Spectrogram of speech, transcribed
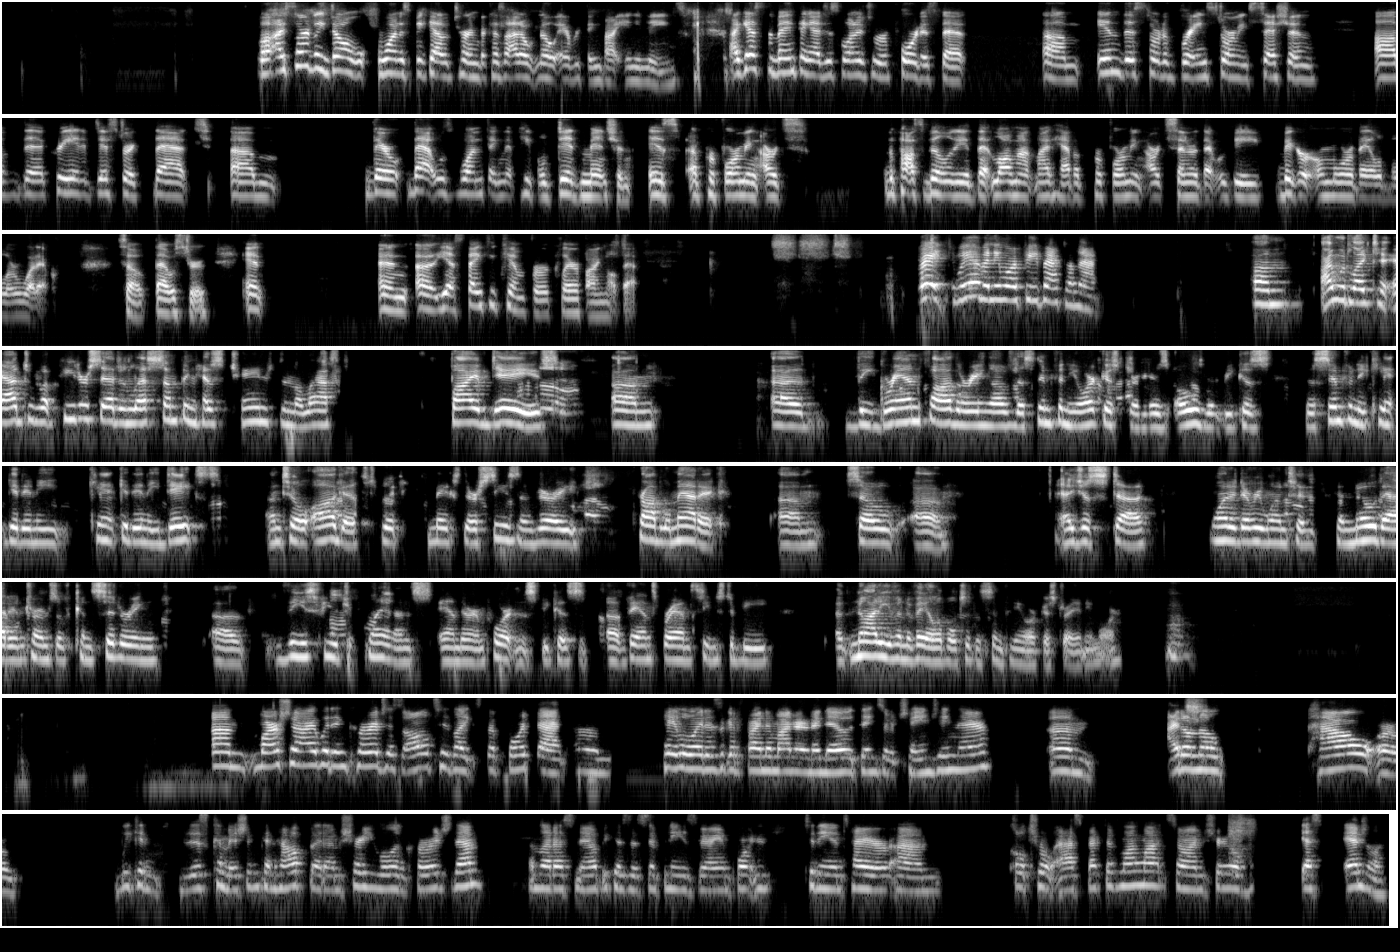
Well, I certainly don't want to speak out of turn because I don't know everything by any means. I guess the main thing I just wanted to report is that um, in this sort of brainstorming session of the creative district, that um, there that was one thing that people did mention is a performing arts the possibility that Longmont might have a performing arts center that would be bigger or more available or whatever. So that was true. And and uh, yes, thank you, Kim, for clarifying all that. Great. Do we have any more feedback on that? Um, I would like to add to what Peter said, unless something has changed in the last five days. Um, uh, the grandfathering of the symphony orchestra is over because the symphony can't get any can't get any dates until August, which makes their season very problematic. Um, so uh, I just uh, wanted everyone to, to know that in terms of considering uh, these future plans and their importance because uh, Vance Brand seems to be not even available to the symphony orchestra anymore. Um, Marcia, I would encourage us all to like support that. Um, Kay Lloyd is a good friend of mine, and I know things are changing there. Um, I don't know how or we can this commission can help, but I'm sure you will encourage them and let us know because the symphony is very important to the entire um, cultural aspect of Longmont. So I'm sure you'll, yes, Angela.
